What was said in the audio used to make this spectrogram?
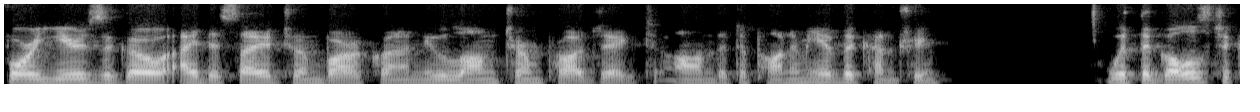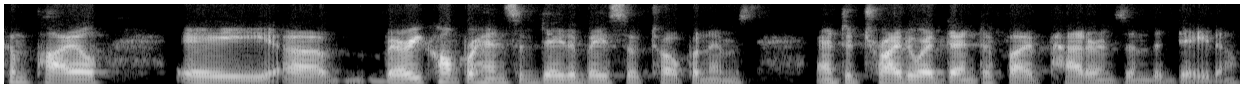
four years ago, I decided to embark on a new long-term project on the toponymy of the country with the goals to compile a uh, very comprehensive database of toponyms and to try to identify patterns in the data.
